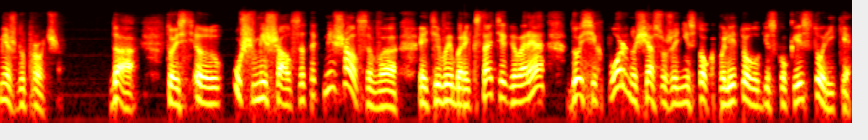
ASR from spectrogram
между прочим. Да, то есть э, уж вмешался, так вмешался в эти выборы. Кстати говоря, до сих пор, ну сейчас уже не столько политологи, сколько историки,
